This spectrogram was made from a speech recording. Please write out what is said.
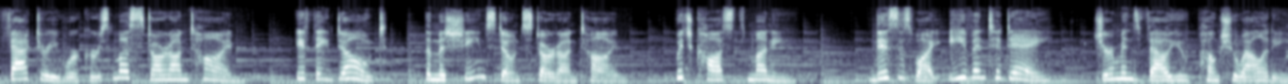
Factory workers must start on time. If they don't, the machines don't start on time, which costs money. This is why even today, Germans value punctuality.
